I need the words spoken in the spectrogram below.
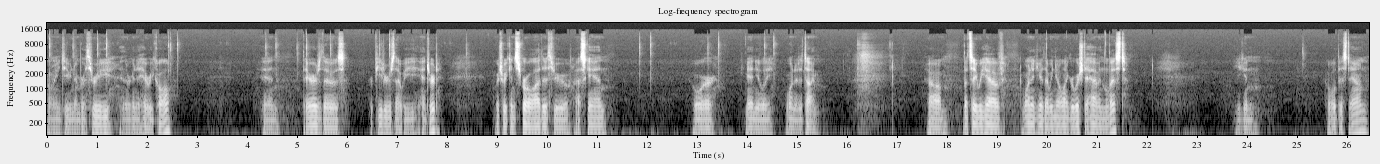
Going to number three, and we're going to hit recall. And there's those repeaters that we entered, which we can scroll either through a scan or manually one at a time. Um, let's say we have one in here that we no longer wish to have in the list. You can hold this down.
